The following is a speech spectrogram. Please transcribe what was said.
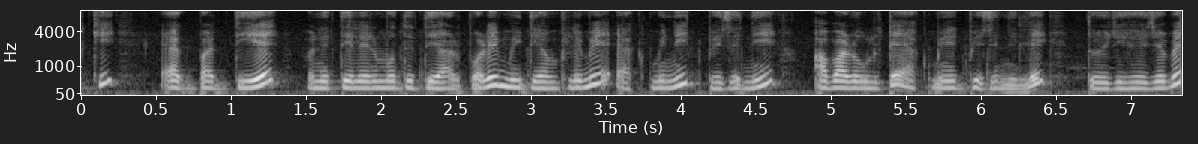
একই। একবার দিয়ে মানে তেলের মধ্যে দেওয়ার পরে মিডিয়াম ফ্লেমে এক মিনিট ভেজে নিয়ে, আবার উল্টে এক মিনিট ভেজে নিলেই তৈরি হয়ে যাবে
